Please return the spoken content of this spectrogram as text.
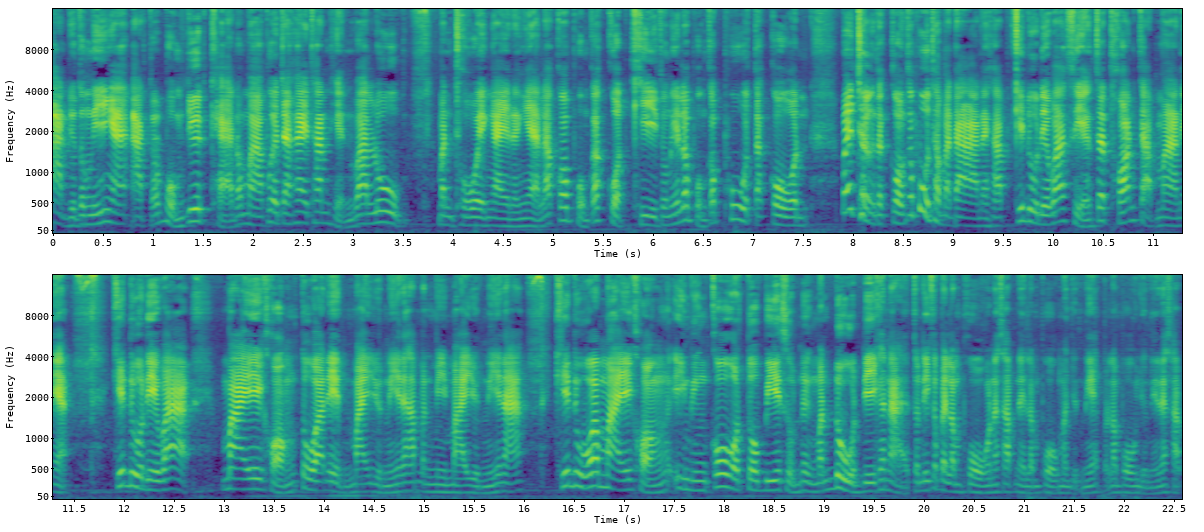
อัดอยู่ตรงนี้ไงอัดแล้วผมยืดแขนออกมา เพื่อจะให้ท่านเห็นว่ารูปมันโชว์ยังไงอะไรเงี้ยแล้วก็ผมก็กดคีย์ตรงนี้แล้วผมก็พูดตะโกน ไม่เชิงตะโกนก็พูดธรรมดานะครับ คิดดูดีว่าเสียงสะท้อนกลับมาเนี่ย คิดดูดีว่า ไมค์ของตัวเด่นไมค์อยู่นี้นะครับ มันมีไมค์อยู่นี้นะ คิดดูว่าไมค์ของอิงดิงโก้ตัว B01 มันดูดดีขนาด ตัวนี้ก็เป็นลำโพงนะครับ ในลำโพงมันอยู่นี้ลำโพงอยู่นี้นะครับ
